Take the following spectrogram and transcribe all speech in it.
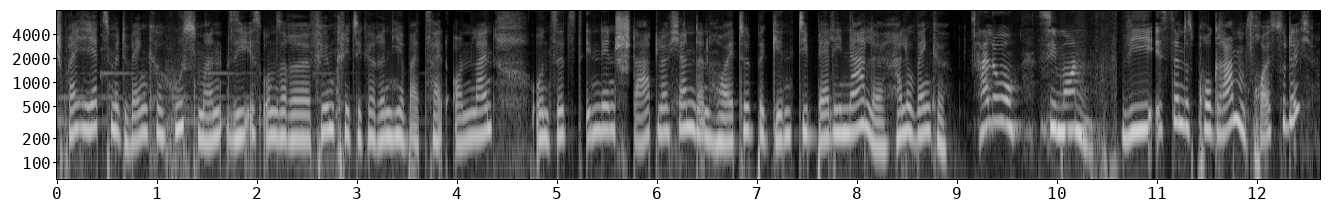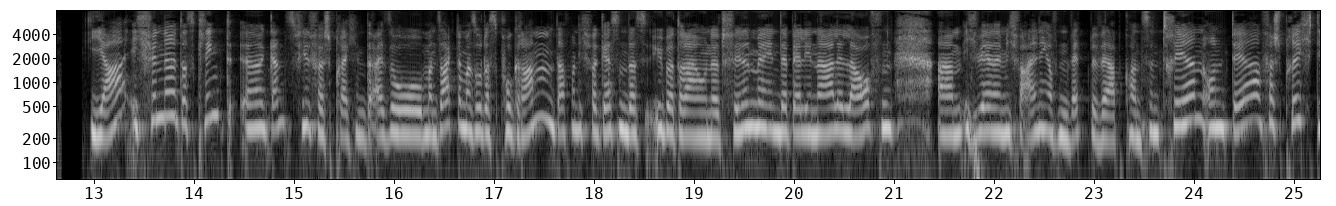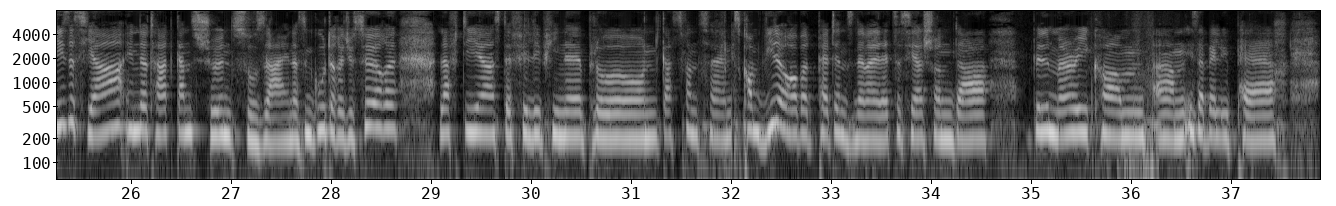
Ich spreche jetzt mit Wenke Husmann. Sie ist unsere Filmkritikerin hier bei Zeit Online und sitzt in den Startlöchern, denn heute beginnt die Berlinale. Hallo Wenke. Hallo Simon. Wie ist denn das Programm? Freust du dich? Ja, ich finde, das klingt äh, ganz vielversprechend. Also man sagt immer so, das Programm, darf man nicht vergessen, dass über 300 Filme in der Berlinale laufen. Ähm, ich werde mich vor allen Dingen auf den Wettbewerb konzentrieren und der verspricht dieses Jahr in der Tat ganz schön zu sein. Das sind gute Regisseure, Laf Diaz, der Philippine Plon, Gas van Sant. Es kommt wieder Robert Pattinson, der war letztes Jahr schon da. Bill Murray kommt, ähm, Isabelle Huppert.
